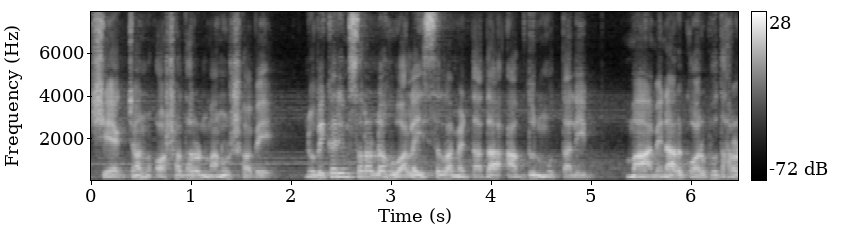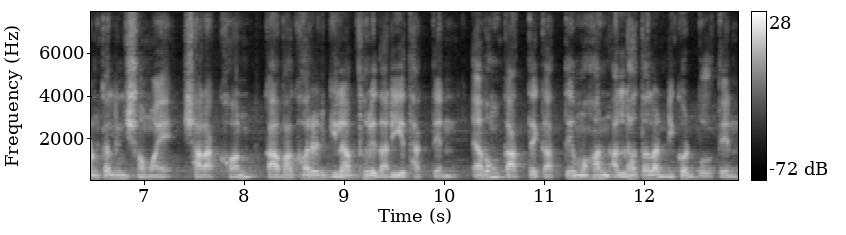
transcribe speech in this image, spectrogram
সে একজন অসাধারণ মানুষ হবে। নবী করিম সাল্লাহু আলাইসাল্লামের দাদা আব্দুল মুতালিব মা আমেনার গর্ভধারণকালীন সময়ে সারাক্ষণ কাবা ঘরের গিলাপ ধরে দাঁড়িয়ে থাকতেন এবং কাঁদতে কাঁদতে মহান আল্লাহ তালার নিকট বলতেন,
